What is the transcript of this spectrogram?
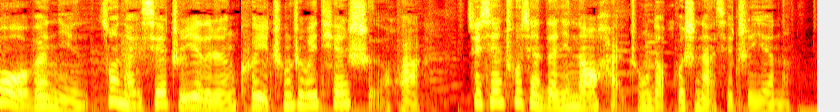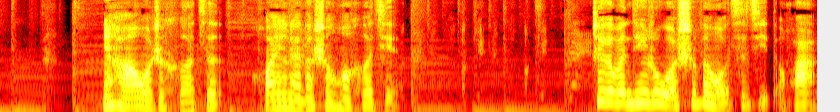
果我问您做哪些职业的人可以称之为天使的话，最先出现在您脑海中的会是哪些职业呢？您好，我是盒子，欢迎来到生活和解。这个问题如果是问我自己的话，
